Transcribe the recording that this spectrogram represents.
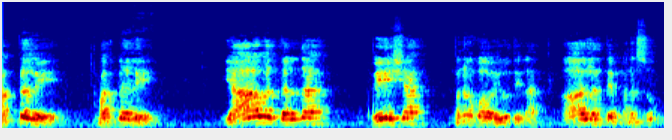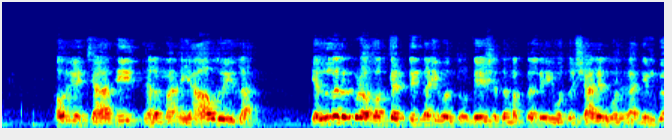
ಮಕ್ಕಳಲ್ಲಿ ಮಕ್ಕಳಲ್ಲಿ ಯಾವ ತರದ ದ್ವೇಷ, ಮನೋಭಾವ ಇರುವುದಿಲ್ಲ ಹಾಲಂತೆ ಮನಸ್ಸು, ಅವ್ರಿಗೆ ಜಾತಿ, ಧರ್ಮ ಯಾವುದೂ ಇಲ್ಲ. ಎಲ್ಲರೂ ಕೂಡ ಒಗ್ಗಟ್ಟಿನಿಂದ ಇವತ್ತು ದೇಶದ ಮಕ್ಕಳಲ್ಲಿ, ಇವತ್ತು ಶಾಲೆಗೆ ಹೋದಾಗ ನಿಮ್ಗೂ,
